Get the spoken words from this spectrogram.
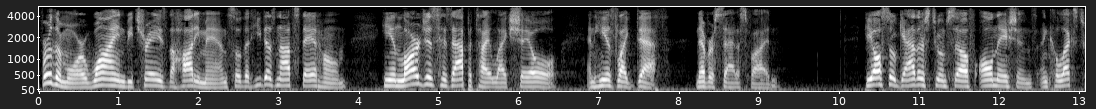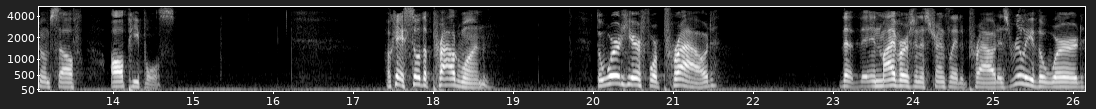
Furthermore, wine betrays the haughty man, so that he does not stay at home. He enlarges his appetite like Sheol, and he is like death, never satisfied. He also gathers to himself all nations and collects to himself all peoples. Okay, so the proud one. The word here for proud, that in my version is translated proud, is really the word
